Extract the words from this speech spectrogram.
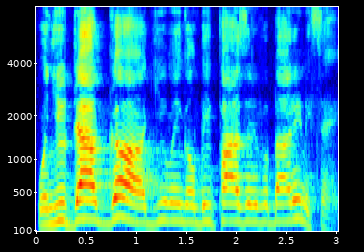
When you doubt God, you ain't going to be positive about anything.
